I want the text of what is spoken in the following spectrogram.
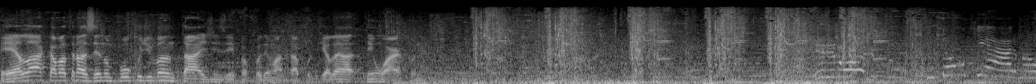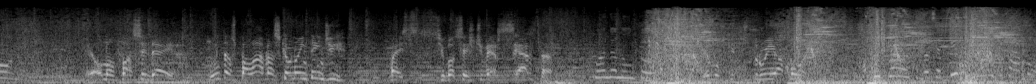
Ela acaba trazendo um pouco de vantagens aí pra poder matar, porque ela tem o arco, né? Faço ideia. Muitas palavras que eu não entendi. Mas se você estiver certa, Quando eu não tô. temos que destruir a ponte. E pronto, você finalmente acabou.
